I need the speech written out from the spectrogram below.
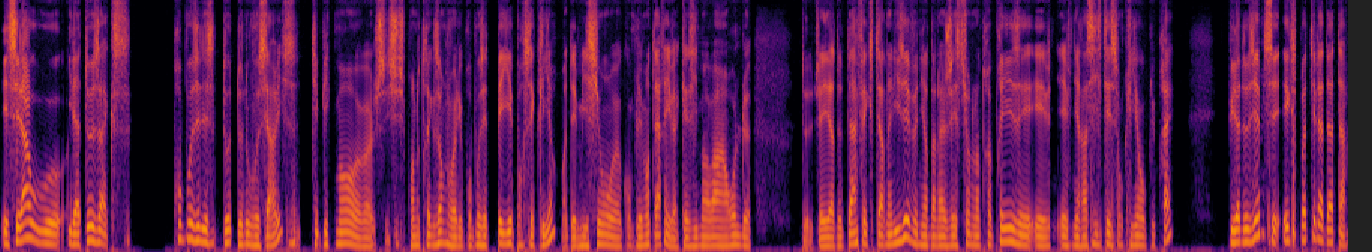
Et c'est là où il a deux axes. Proposer d'autres de nouveaux services. Typiquement, euh, si, je prends notre exemple, on va lui proposer de payer pour ses clients, des missions euh, complémentaires. Il va quasiment avoir un rôle de, de j'allais dire de DAF externalisé, venir dans la gestion de l'entreprise et, et, et venir assister son client au plus près. Puis la deuxième, c'est exploiter la data.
